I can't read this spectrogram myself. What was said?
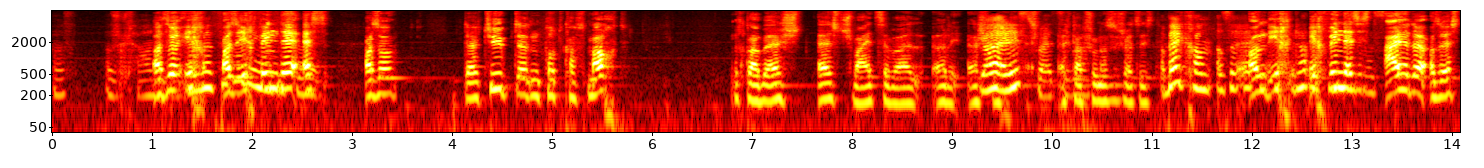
Was? Also. Also Das ich, also ich finde so. es, also der Typ, der den Podcast macht, ich glaube, er ist, er ist Schweizer, weil er, er Ja, er ist Schweizer, Ich glaube schon, dass er Schweizer ist. Aber er kann, also er, Und ich, er ich finde, es ist einer der, also es,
